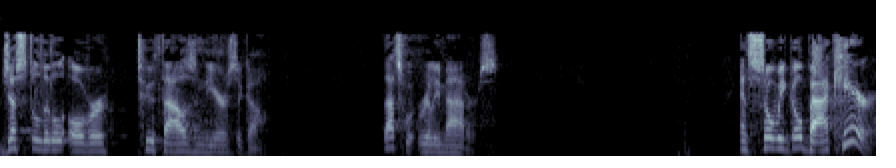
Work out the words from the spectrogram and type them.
just a little over 2,000 years ago. That's what really matters. And so we go back here.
